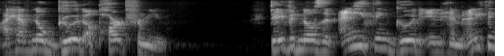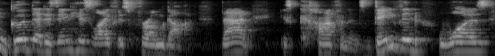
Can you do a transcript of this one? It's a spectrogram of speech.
I have no good apart from you. David knows that anything good in him, anything good that is in his life, is from God. That is confidence. David was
